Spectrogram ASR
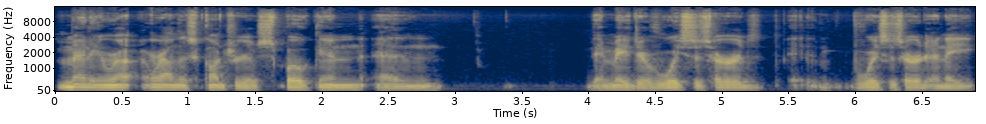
many around this country have spoken and they made their voices heard voices heard in a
